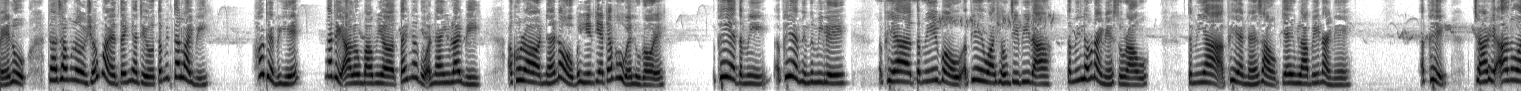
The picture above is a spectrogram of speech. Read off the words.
မယ်လို့ဒါကြောင့်မလို့ရုပ်မာတဲ့တိုင်းငတ်တွေကိုတမီးတက်လိုက်ပြီ။ဟုတ်တယ်ဘရင်ငတ်တွေအားလုံးပေါင်းပြီးတော့တိုင်းငတ်ကိုအနိုင်ယူလိုက်ပြီ။အခုတော့နန်းတော်ကိုဘရင်ပြတ်တက်ဖို့ပဲလိုတော့တယ်။အဖေရဲ့သမီးအဖေရဲ့မင်းသမီးလေးအဖေကသမီးပေါ်ကိုအပြည့်အဝယုံကြည်ပြီးသား သမီးလုံးနိုင်နေဆိုတာကိုသမီးကအဖေရဲ့နန်းဆောင်ကိုပြန်ယူလာပေးနိုင်တယ်။အဖေဂျားရီအားလုံးက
